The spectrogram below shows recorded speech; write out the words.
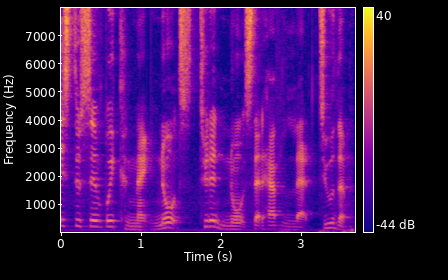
is to simply connect nodes to the nodes that have led to them.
